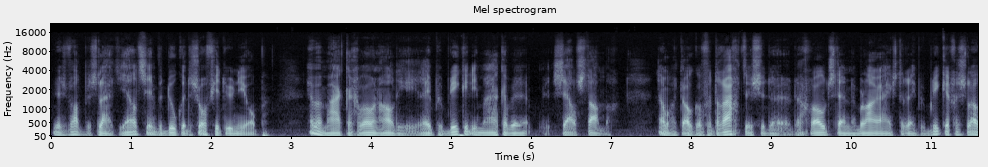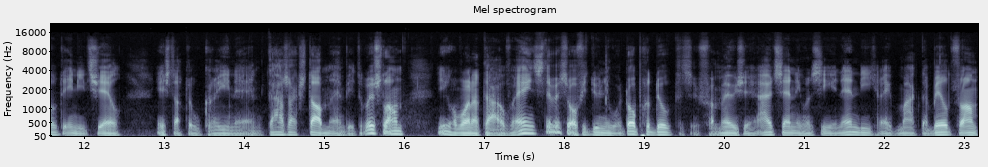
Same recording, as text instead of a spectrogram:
Dus wat besluit Yeltsin? We doeken de Sovjet-Unie op. En we maken gewoon al die republieken, die maken we zelfstandig. Dan wordt ook een verdrag tussen de, de grootste en de belangrijkste republieken gesloten. Initieel is dat de Oekraïne en Kazachstan en Wit-Rusland. Die worden het daarover eens. De Sovjet-Unie wordt opgedoekt. Dat is een fameuze uitzending van CNN. Die maakt daar beeld van.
